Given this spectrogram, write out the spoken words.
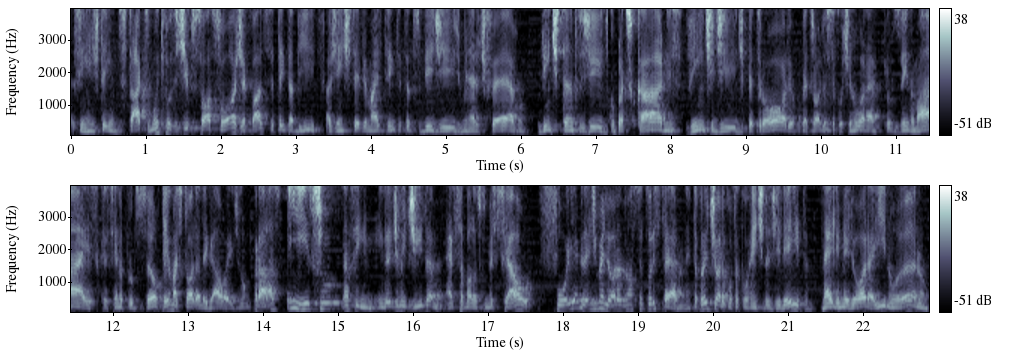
Assim, a gente tem destaques muito positivos, só a soja, quase 70 bi, a gente teve mais 30 e tantos bi de, de minério de ferro, 20 e tantos de complexo carnes, 20 de, de petróleo. Petróleo você continua né, produzindo mais, crescendo a produção. Tem uma história legal aí de longo prazo. E isso, assim, em grande medida, essa balança comercial foi a grande melhora do nosso setor externo. Né? Então, quando a gente olha a conta corrente da direita, né, ele melhora aí no ano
